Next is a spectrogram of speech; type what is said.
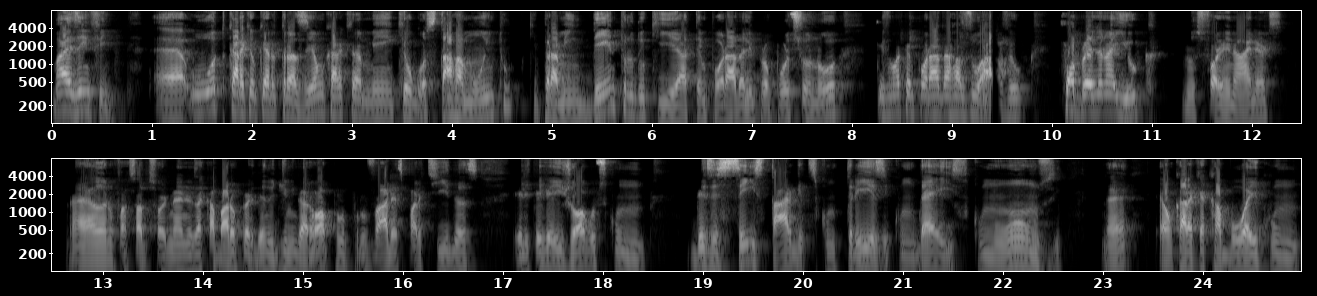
Mas enfim, é, o outro cara que eu quero trazer é um cara que também que eu gostava muito, que para mim dentro do que a temporada lhe proporcionou, teve uma temporada razoável, que é o Brandon Ayuk nos 49ers. Né? Ano passado os 49ers acabaram perdendo o Jimmy Garoppolo por várias partidas. Ele teve aí jogos com 16 targets, com 13, com 10, com 11, né? É um cara que acabou aí com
